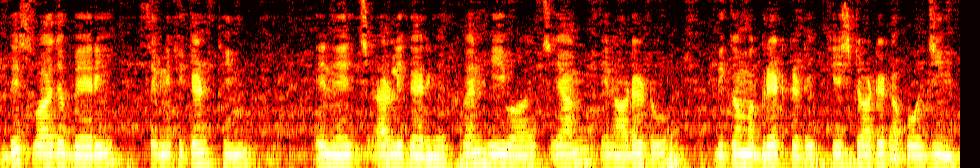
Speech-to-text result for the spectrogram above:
This was a very significant thing in his early career. When he was young, in order to become a great critic, he started opposing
